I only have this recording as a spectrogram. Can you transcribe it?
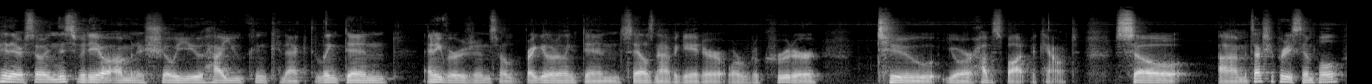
Hey there, so in this video, I'm going to show you how you can connect LinkedIn, any version, so regular LinkedIn, Sales Navigator, or Recruiter to your HubSpot account. So um, it's actually pretty simple.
